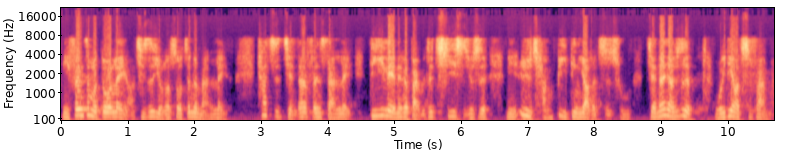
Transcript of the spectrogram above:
你分这么多类啊，其实有的时候真的蛮累的。它只简单分三类，第一类那个百分之七十就是你日常必定要的支出，简单讲就是我一定要吃饭嘛。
